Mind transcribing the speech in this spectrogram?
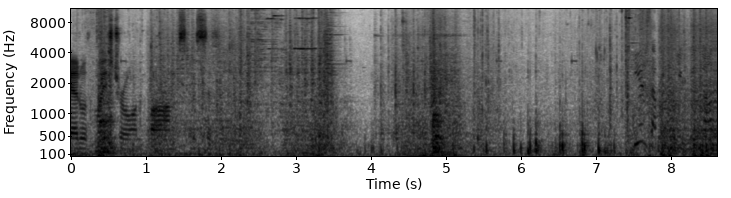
Bad with Maestro on bombs specifically. Here's up to you, not.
